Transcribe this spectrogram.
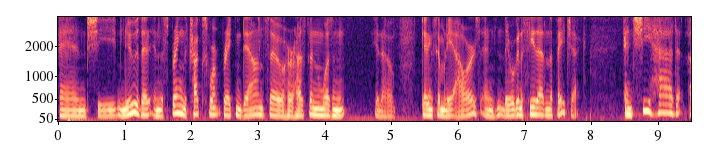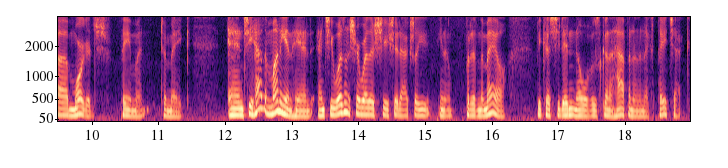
And she knew that in the spring the trucks weren't breaking down, so her husband wasn't, you know, getting so many hours, and they were going to see that in the paycheck. And she had a mortgage payment to make, and she had the money in hand, and she wasn't sure whether she should actually, you know, put it in the mail because she didn't know what was going to happen in the next paycheck.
